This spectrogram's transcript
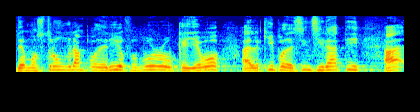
demostró un gran poderío fue Burrow, que llevó al equipo de Cincinnati a,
